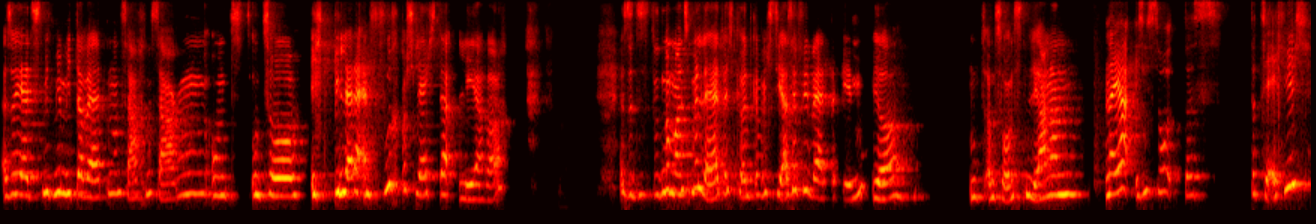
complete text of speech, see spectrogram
Also jetzt mit mir mitarbeiten und Sachen sagen und, und so. Ich bin leider ein furchtbar schlechter Lehrer. Also das tut mir manchmal leid, weil ich könnte, glaube ich, sehr, sehr viel weitergeben. Ja. Und ansonsten lernen. Naja, es ist so, dass tatsächlich,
